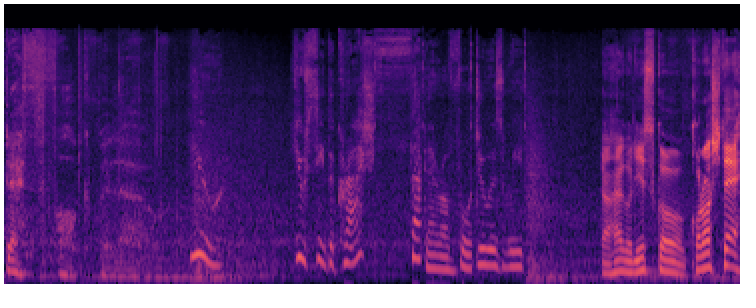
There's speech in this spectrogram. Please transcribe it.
？Death fog below. You. You see the crash? That there are vo- do as we じゃあ早くリスクを殺して。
